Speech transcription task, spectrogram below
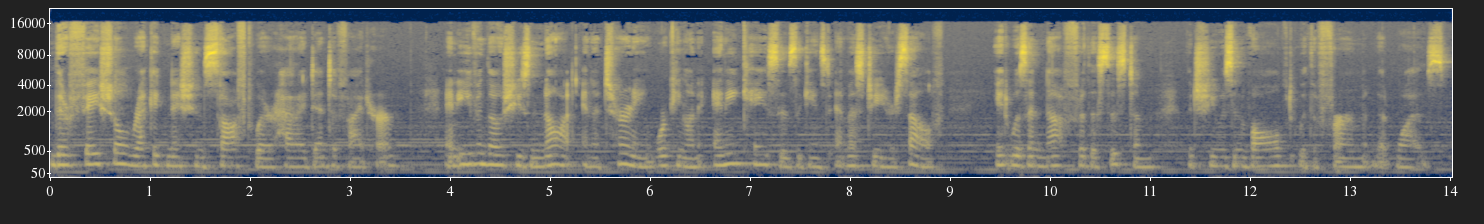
Their facial recognition software had identified her, and even though she's not an attorney working on any cases against MSG herself, it was enough for the system that she was involved with a firm that was.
